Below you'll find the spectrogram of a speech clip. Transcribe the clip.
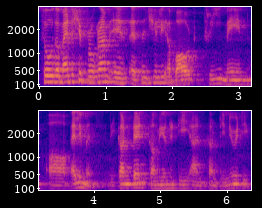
So the mentorship program is essentially about three main uh, elements, the content, community and continuity.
